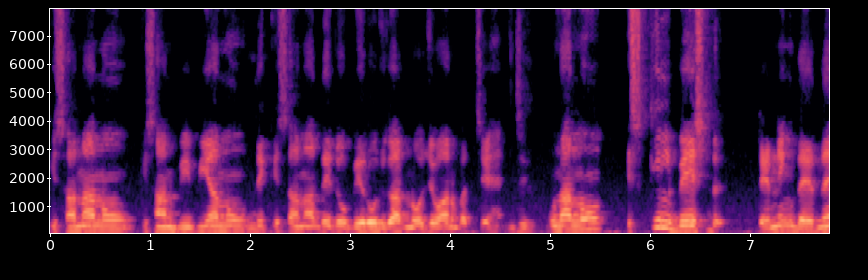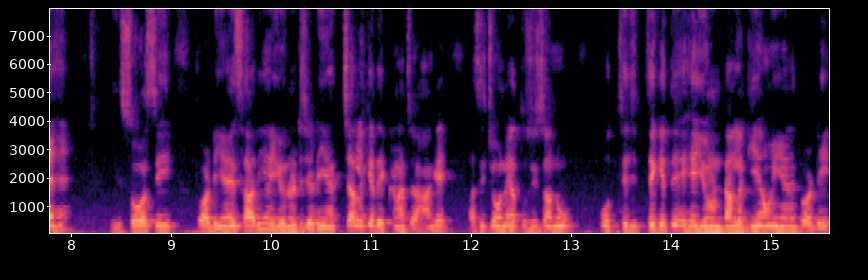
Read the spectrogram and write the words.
ਕਿਸਾਨਾਂ ਨੂੰ ਕਿਸਾਨ ਬੀਬੀਆਂ ਨੂੰ ਤੇ ਕਿਸਾਨਾਂ ਦੇ ਜੋ ਬੇਰੋਜ਼ਗਾਰ ਨੌਜਵਾਨ ਬੱਚੇ ਹਨ ਜੀ ਉਹਨਾਂ ਨੂੰ ਸਕਿੱਲ ਬੇਸਡ ਟ੍ਰੇਨਿੰਗ ਦਿੰਦੇ ਹਾਂ ਜੀ, ਸੋ ਅਸੀਂ ਤੁਹਾਡੀਆਂ ਇਹ ਸਾਰੀਆਂ ਯੂਨਿਟ ਜਿਹੜੀਆਂ ਚੱਲ ਕੇ ਦੇਖਣਾ ਚਾਹਾਂਗੇ ਅਸੀਂ ਚਾਹੁੰਦੇ ਹਾਂ ਤੁਸੀਂ ਸਾਨੂੰ ਉੱਥੇ ਜਿੱਥੇ ਕਿਤੇ ਇਹ ਯੂਨਿਟਾਂ ਲੱਗੀਆਂ ਹੋਈਆਂ ਨੇ ਤੁਹਾਡੀ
